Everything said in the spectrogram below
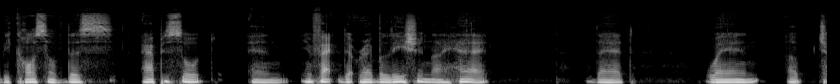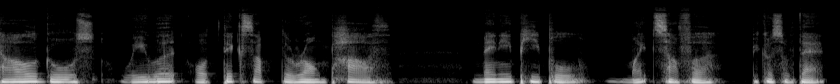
because of this episode, and in fact, the revelation I had that when a child goes wayward or takes up the wrong path, many people might suffer because of that.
